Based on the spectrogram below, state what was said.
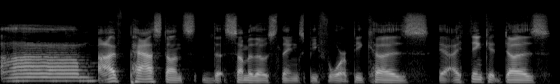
Um, I've passed on some of those things before because I think it does.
